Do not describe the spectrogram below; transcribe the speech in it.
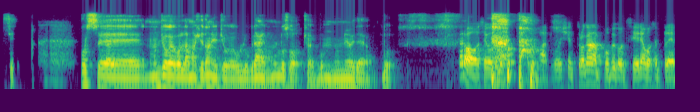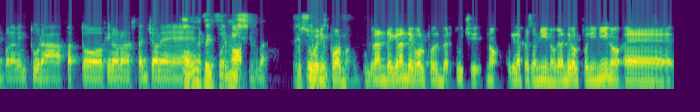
Sì. Forse non gioca con la Macedonia, gioca con l'Ucraina, non lo so, cioè, boh, non ne ho idea. Boh. Però secondo me come centrocampo poi consideriamo sempre Bonaventura ha fatto finora una stagione oh, comunque informissima. Super in forma, grande, grande colpo del Bertucci, no, che l'ha preso Nino, grande colpo di Nino, eh,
